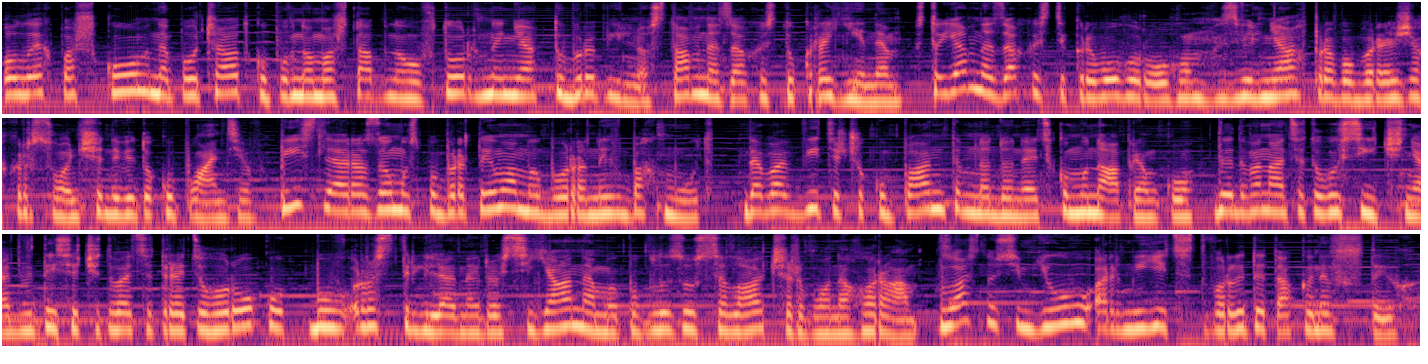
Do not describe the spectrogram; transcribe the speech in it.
Олег Пашко на початку повномасштабного вторгнення добровільно став на захист України. Стояв на захисті Кривого Рогу, звільняв правобережжя Херсонщини від окупантів. Після разом із побратимами боронив Бахмут, давав відсіч окупантам на Донецькому напрямку, де 12 січня 2023 року був розстріляний росіянами поблизу села Червона Гора. Власну сім'ю армієць створити так і не встиг.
